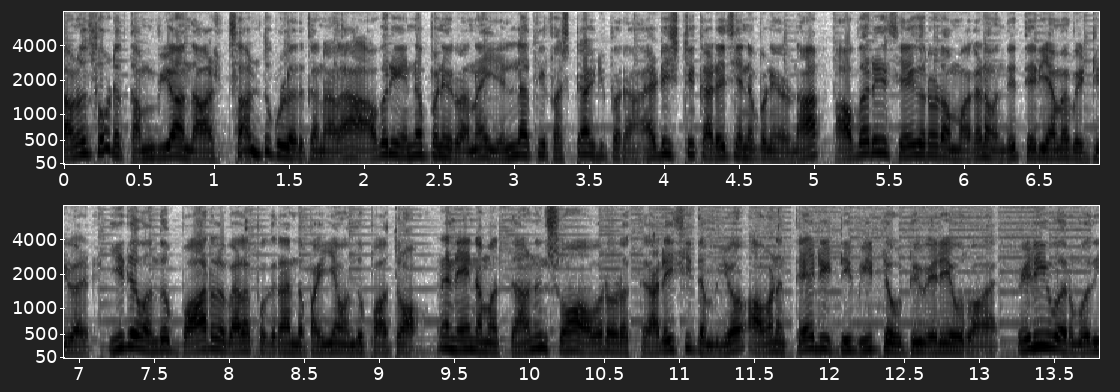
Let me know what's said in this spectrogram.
தனுஷோட தம்பியும் அந்த அசால்ட்டுக்குள்ள இருக்கனால அவர் என்ன பண்ணிடுவாருன்னா எல்லாத்தையும் ஃபர்ஸ்ட் அடிப்பாரு. அடிச்சுட்டு கடைசி என்ன பண்ணிடுவாருன்னா அவரே சேகரோட மகனை வந்து தெரியாம வெட்டிடுவார். இதை வந்து பாரில் வேலை பார்க்குற அந்த பையன் வந்து பார்த்தோம் உடனே நம்ம தனுஷும் அவரோட கடைசி தம்பியும் அவனை தேடிட்டு வீட்டை விட்டு வெளியே வருவாங்க. வெளியே வரும்போது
